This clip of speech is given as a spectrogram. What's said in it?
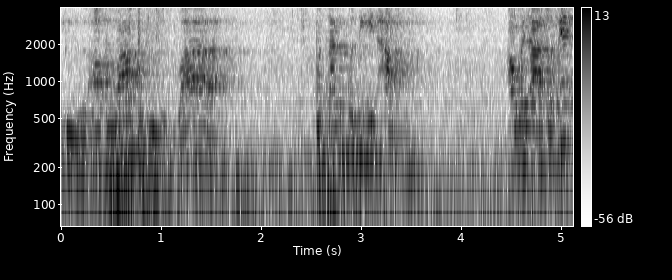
หรือเอาไปว่าคนอื่นว่า คนนั้นคนนี้ทำเอาเวลาตรงเนี้ย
